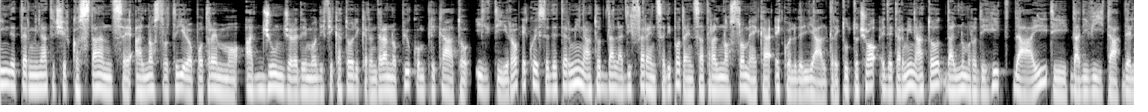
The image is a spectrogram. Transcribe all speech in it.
In determinate circostanze al nostro tiro potremmo aggiungere dei modificatori che renderanno più complicato il tiro e questo è determinato dalla differenza di potenza tra il nostro nostro mecha e quello degli altri. Tutto ciò è determinato dal numero di hit die, di dadi vita del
